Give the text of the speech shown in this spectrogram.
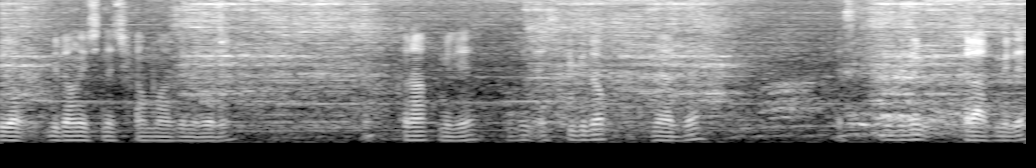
Blok, bloğun içinde çıkan malzemeleri. Krank mili. Bizim eski blok nerede? Eski bizim krank mili.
